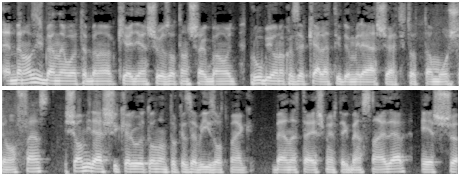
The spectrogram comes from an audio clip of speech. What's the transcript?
ebben az is benne volt ebben a kiegyensúlyozatlanságban, hogy Rubionak azért kellett idő, mire elsajátította a motion offense és amire sikerült, onnantól kezdve vízott meg benne teljes mértékben Snyder, és uh,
